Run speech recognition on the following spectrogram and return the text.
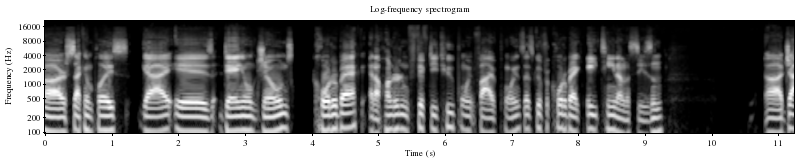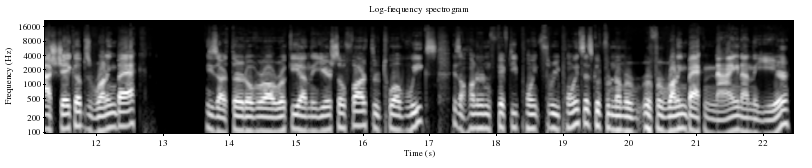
Our second place guy is Daniel Jones, quarterback, at 152.5 points. That's good for quarterback 18 on the season. Uh, Josh Jacobs, running back, He's our third overall rookie on the year so far through 12 weeks. He's 150.3 points. That's good for number for running back nine on the year.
